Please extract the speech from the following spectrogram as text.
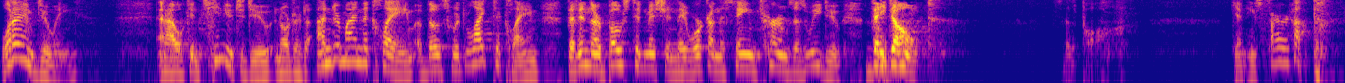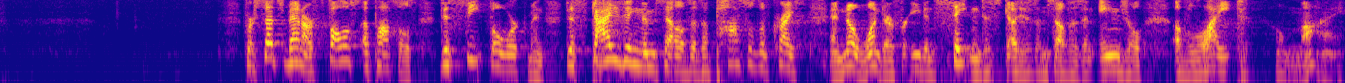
What I am doing, and I will continue to do in order to undermine the claim of those who would like to claim that in their boasted mission they work on the same terms as we do. They don't, says Paul. Again, he's fired up. For such men are false apostles, deceitful workmen, disguising themselves as apostles of Christ. And no wonder, for even Satan disguises himself as an angel of light. Oh my.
